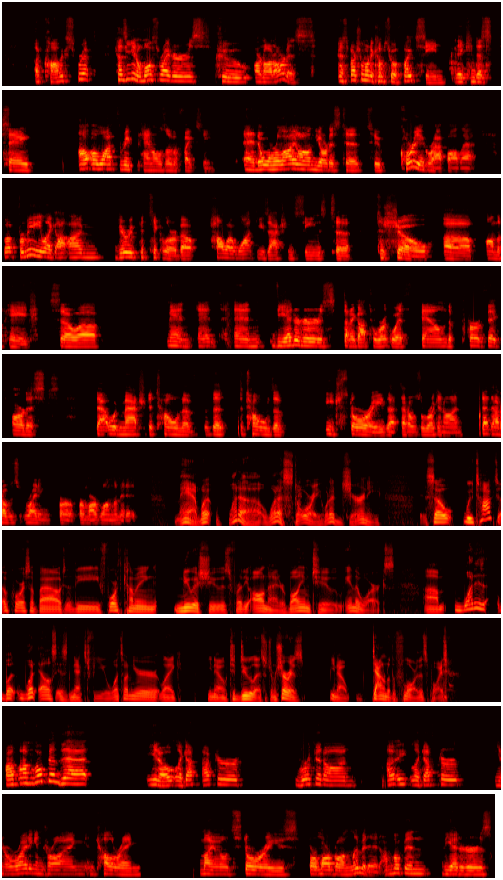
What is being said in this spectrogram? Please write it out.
a comic script. Because, you know, most writers who are not artists, especially when it comes to a fight scene, they can just say, I, I want three panels of a fight scene. And they will rely on the artist to, to choreograph all that. But for me, like, I, I'm very particular about how I want these action scenes to to show uh, on the page. So, uh, man and and the editors that i got to work with found the perfect artists that would match the tone of the the tones of each story that that i was working on that that i was writing for for marvel unlimited Man, what what a what a story, what a journey. So we talked, of course, about the forthcoming new issues for the All Nighter, Volume Two, in the works. Um, what is, but what else is next for you? What's on your like, you know, to do list, which I'm sure is, you know, down to the floor at this point. i'm, I'm hoping that you know like af- after working on i like after you know, writing and drawing and coloring my own stories for Marvel Unlimited. I'm hoping the editors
